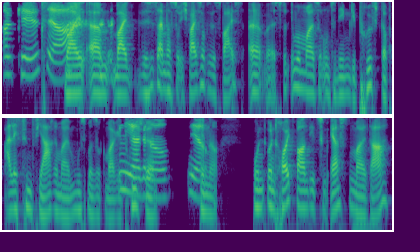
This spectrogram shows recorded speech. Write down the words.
Okay, ja. Weil, ähm, weil das ist einfach so, ich weiß nicht, ob du das weißt, äh, es wird immer mal so ein Unternehmen geprüft, ich glaube alle fünf Jahre mal muss man so mal geprüft ja, werden. genau. Ja. Genau. Und, und heute waren die zum ersten Mal da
